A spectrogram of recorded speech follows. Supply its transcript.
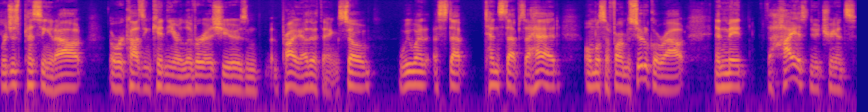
we're just pissing it out, or we're causing kidney or liver issues and probably other things. So we went a step 10 steps ahead, almost a pharmaceutical route, and made the highest nutrients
